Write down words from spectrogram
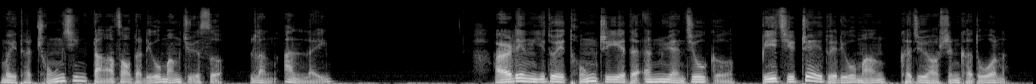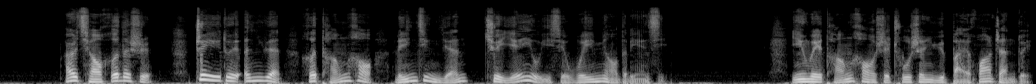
为他重新打造的流氓角色冷暗雷，而另一对同职业的恩怨纠葛，比起这对流氓可就要深刻多了。而巧合的是，这一对恩怨和唐昊、林敬言却也有一些微妙的联系，因为唐昊是出身于百花战队，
